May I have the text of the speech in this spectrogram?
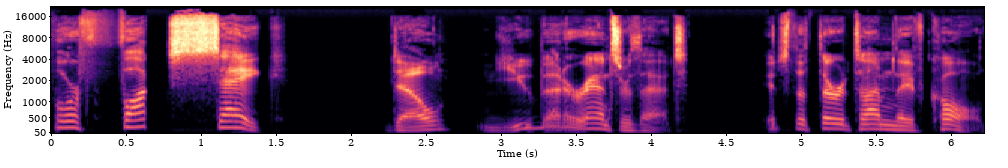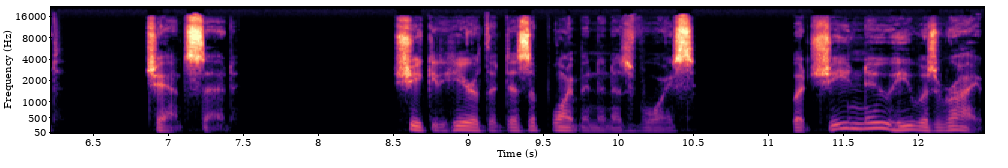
For fuck's sake! Dell, you better answer that. It's the third time they've called, Chance said. She could hear the disappointment in his voice, but she knew he was right.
